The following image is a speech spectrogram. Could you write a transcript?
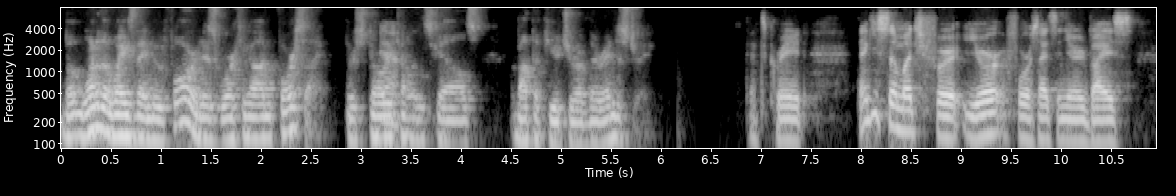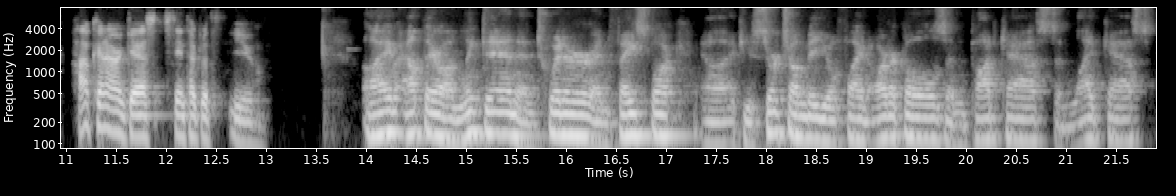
but one of the ways they move forward is working on foresight, their storytelling yeah. skills about the future of their industry. That's great. Thank you so much for your foresights and your advice. How can our guests stay in touch with you? I'm out there on LinkedIn and Twitter and Facebook. Uh, if you search on me, you'll find articles and podcasts and live casts.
